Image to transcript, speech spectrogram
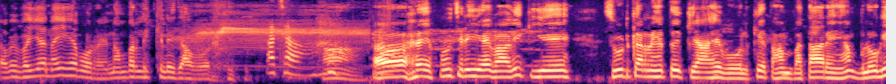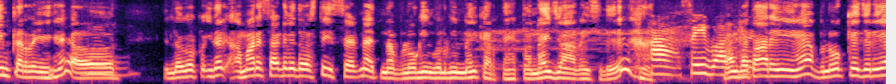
अभी भैया नहीं है बोल रहे नंबर लिख के ले जाओ बोल रहे। अच्छा। हाँ। और पूछ रही है भाभी कि ये शूट कर रहे हैं तो क्या है बोल के तो हम बता रहे हैं हम ब्लॉगिंग कर रहे हैं और हम्म, लोगों को इधर हमारे साइड में दोस्ती इस साइड ना इतना ब्लॉगिंग व्लॉगिंग नहीं करते हैं तो नहीं जान रहे इसलिए। हाँ सही बात हम बता रहे हैं ब्लॉग के ज़रिए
